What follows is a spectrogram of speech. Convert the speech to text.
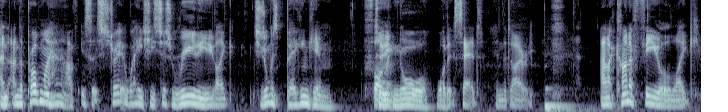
and and the problem I have is that straight away she's just really like she's almost begging him to ignore what it said in the diary, and I kind of feel like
